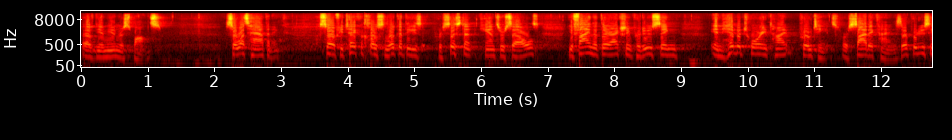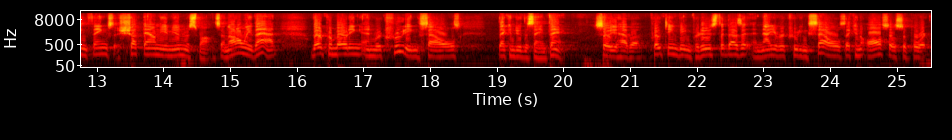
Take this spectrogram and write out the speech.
of the immune response. So what's happening? So if you take a close look at these persistent cancer cells, you find that they're actually producing inhibitory type proteins or cytokines. They're producing things that shut down the immune response. And not only that, they're promoting and recruiting cells that can do the same thing. So you have a protein being produced that does it, and now you're recruiting cells that can also support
